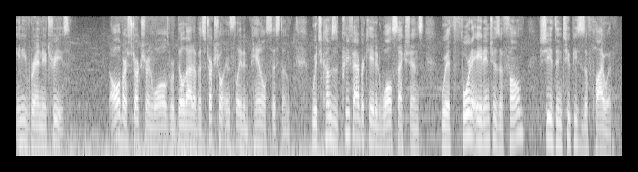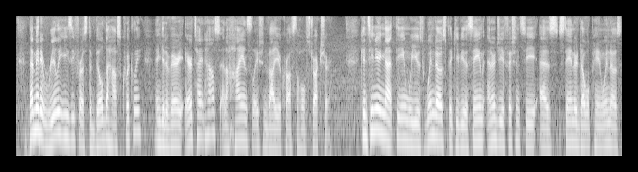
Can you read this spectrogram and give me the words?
any brand new trees. All of our structure and walls were built out of a structural insulated panel system, which comes as prefabricated wall sections with four to eight inches of foam sheathed in two pieces of plywood. That made it really easy for us to build the house quickly and get a very airtight house and a high insulation value across the whole structure. Continuing that theme, we used windows that give you the same energy efficiency as standard double pane windows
